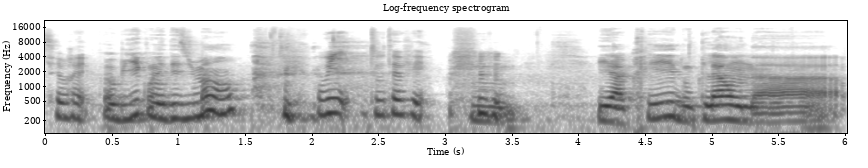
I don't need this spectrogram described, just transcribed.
C'est vrai. Pas oublier qu'on est des humains, Oui, tout à fait. hein. Mm. Et après, donc là, on a...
